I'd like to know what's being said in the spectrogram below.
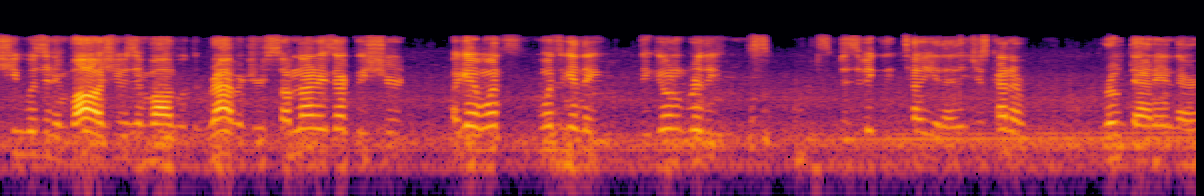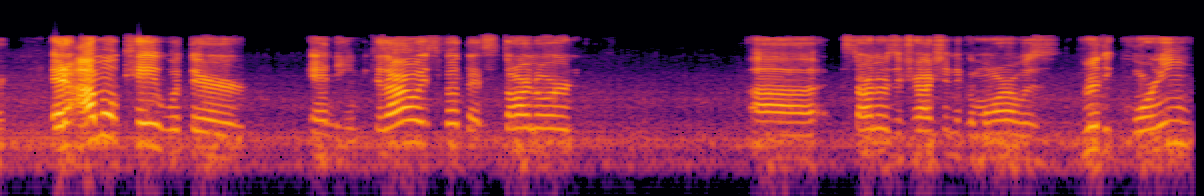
she wasn't involved. She was involved with the Ravagers. So I'm not exactly sure. Again, once once again, they they don't really specifically tell you that. They just kind of wrote that in there, and I'm okay with their ending because I always felt that Star Lord, uh, Star Lord's attraction to Gamora was really corny.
